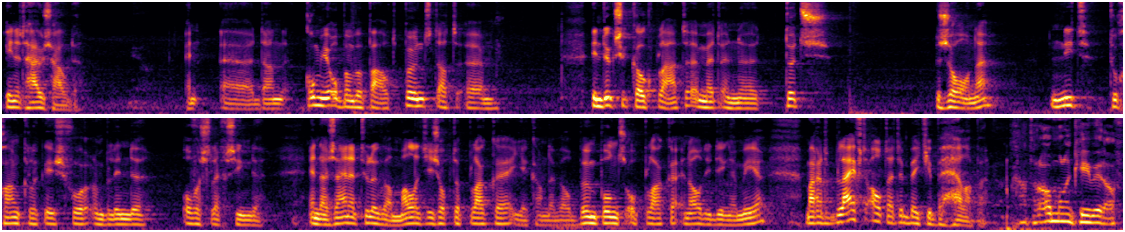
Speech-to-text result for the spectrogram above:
in het huishouden. En dan kom je op een bepaald punt dat ehm, inductiekookplaten met een touchzone niet toegankelijk is voor een blinde of een slechtziende. En daar zijn natuurlijk wel malletjes op te plakken, je kan er wel bumpons op plakken en al die dingen meer. Maar het blijft altijd een beetje behelpen. Het gaat er allemaal een keer weer af.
